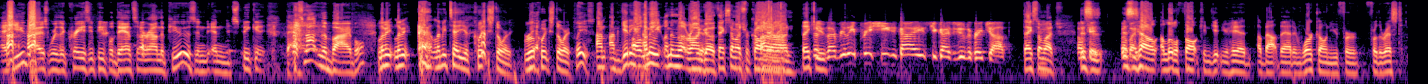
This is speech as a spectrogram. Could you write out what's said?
and you guys were the crazy people dancing around the pews and, and speaking. That's not in the Bible. Let me let me let me tell you a quick story, real quick story. Please. I'm, I'm getting. Oh, let me let me let Ron go. Thanks so much for calling in, Ron, Ron. Thank you. I really appreciate you guys. You guys are doing a great job. Thanks so much. This Okay, is this is bye-bye. how a little thought can get in your head about that and work on you for, for the rest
